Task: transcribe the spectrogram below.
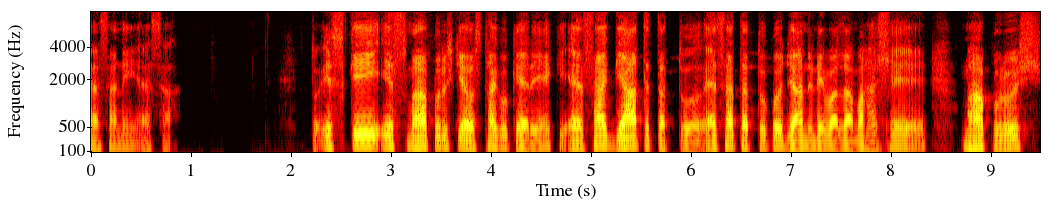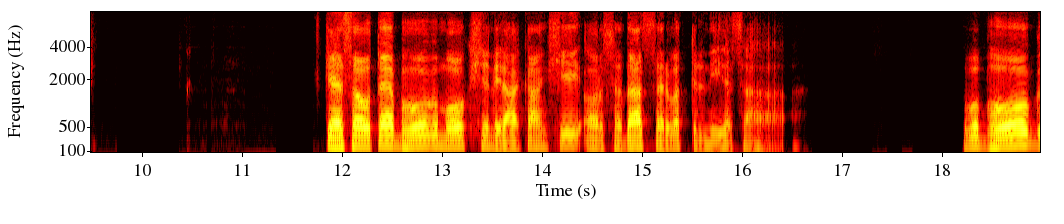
ऐसा नहीं, ऐसा। तो इसकी, इस महापुरुष की अवस्था को कह रहे हैं कि ऐसा ज्ञात तत्व, ऐसा तत्व को जानने वाला महाशय, महापुरुष कैसा होता है? भोग, मोक्ष, निराकांक्षी और सदा सर्वत्र नीरसा। वो भोग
